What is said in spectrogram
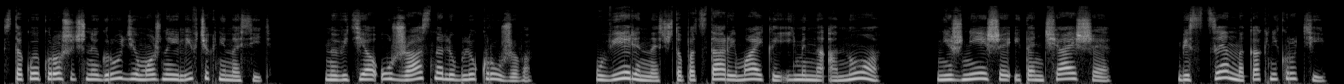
С такой крошечной грудью можно и лифчик не носить. Но ведь я ужасно люблю кружево. Уверенность, что под старой майкой именно оно, нежнейшее и тончайшее, бесценно, как ни крути.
